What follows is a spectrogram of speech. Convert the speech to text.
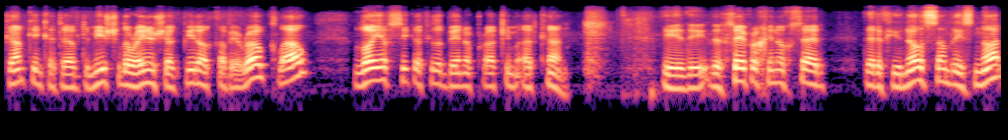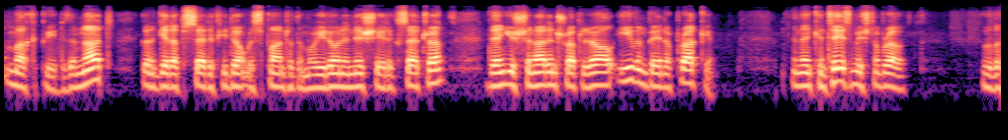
Gamkin Katav Demish Lo Reinu Shakpid Al Chavero Klal Lo Yafsik Afilu Ben Aprakim Adkan. The the the Sefer Chinuch said that if you know somebody's not makpid, they're not going to get upset if you don't respond to them or you don't initiate, etc., then you should not interrupt at all, even Ben Aprakim. And then continues Mishnah Bro. And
